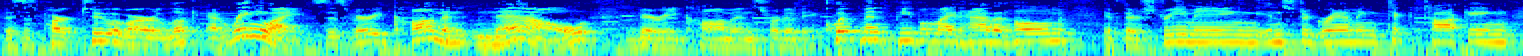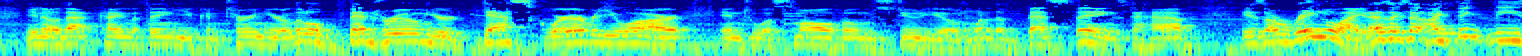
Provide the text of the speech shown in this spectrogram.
This is part two of our look at ring lights. This very common now, very common sort of equipment people might have at home if they're streaming, Instagramming, TikToking, you know, that kind of thing. You can turn your little bedroom, your desk, wherever you are, into a small home studio. And one of the best things to have is a ring light. As I said, I think these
